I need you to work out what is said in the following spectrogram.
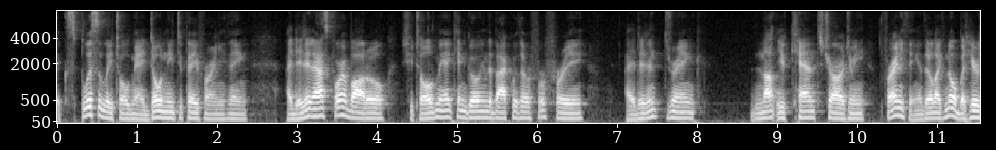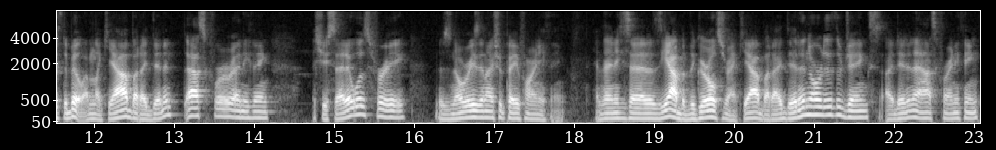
explicitly told me i don't need to pay for anything I didn't ask for a bottle. She told me I can go in the back with her for free. I didn't drink. Not you can't charge me for anything. And they're like, "No, but here's the bill." I'm like, "Yeah, but I didn't ask for anything." She said it was free. There's no reason I should pay for anything. And then he says, "Yeah, but the girls drank." Yeah, but I didn't order the drinks. I didn't ask for anything.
